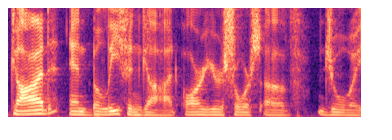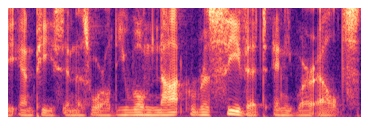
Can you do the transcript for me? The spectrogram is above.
God and belief in God are your source of joy and peace in this world. You will not receive it anywhere else.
